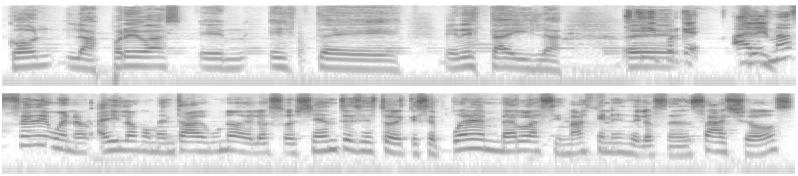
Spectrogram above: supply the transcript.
con las pruebas en, este, en esta isla. Sí, Eh, porque además, Fede, bueno, ahí lo comentaba alguno de los oyentes, esto de que se pueden ver las imágenes de los ensayos,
